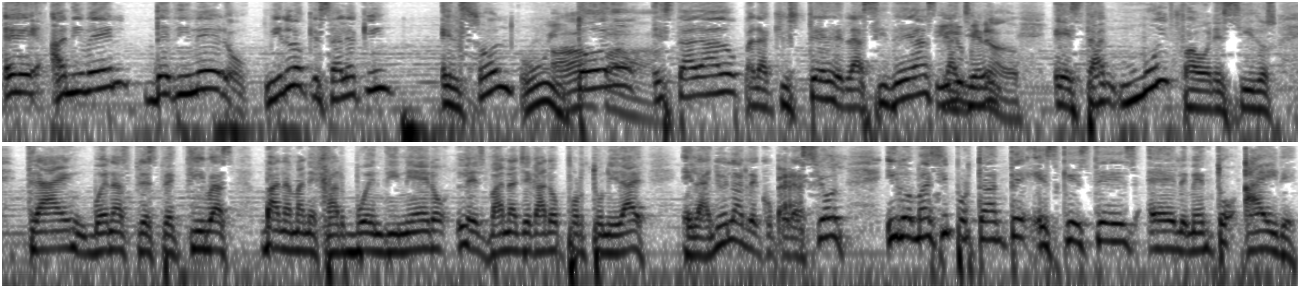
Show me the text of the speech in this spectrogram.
Eh, a nivel de dinero, miren lo que sale aquí. El sol, todo está dado para que ustedes las ideas las lleven. Están muy favorecidos, traen buenas perspectivas, van a manejar buen dinero, les van a llegar oportunidades. El año de la recuperación. Y lo más importante es que este es eh, elemento aire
